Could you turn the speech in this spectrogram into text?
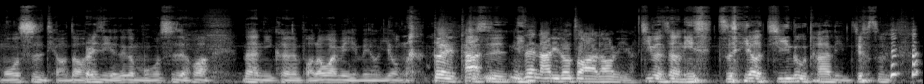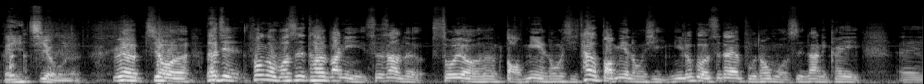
模式调到 crazy 的这个模式的话，那你可能跑到外面也没有用了。对，他是你，你在哪里都抓得到你。基本上你只要激怒他，你就是没救了。没有救了，而且疯狂模式它会把你身上的所有保命的东西，它有保命的东西。你如果是在普通模式，那你可以呃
